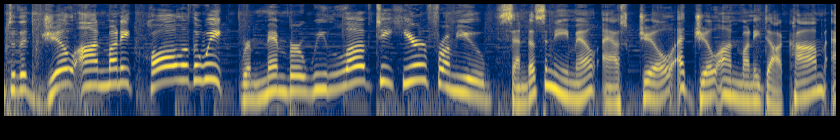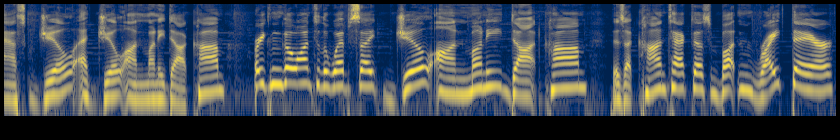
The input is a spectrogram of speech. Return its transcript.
to the Jill on Money Call of the Week. Remember, we love to hear from you. Send us an email, ask Jill at jillonmoney.com, ask Jill at jillonmoney.com, or you can go onto the website jillonmoney.com. There's a contact us button right there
